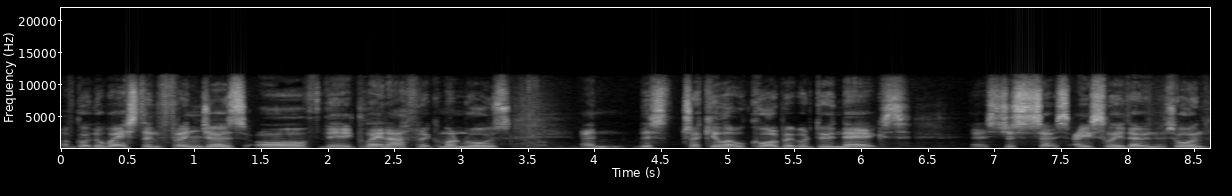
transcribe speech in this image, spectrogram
I've got the western fringes of the Glen Affric Munros and this tricky little Corbett we're doing next, it just sits isolated out on its own.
